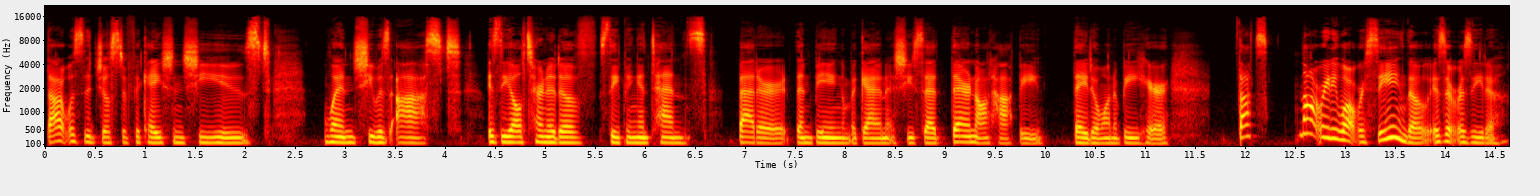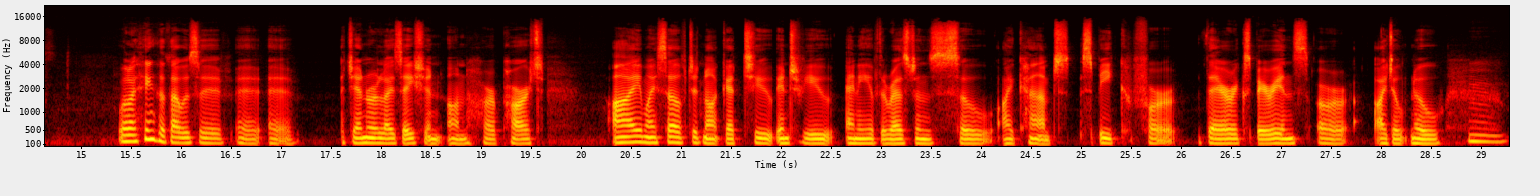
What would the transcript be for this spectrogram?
That was the justification she used when she was asked, Is the alternative sleeping in tents better than being in Magowna? She said, They're not happy. They don't want to be here. That's not really what we're seeing, though, is it, Rosita? Well, I think that that was a, a, a generalization on her part. I myself did not get to interview any of the residents, so I can't speak for their experience, or I don't know mm.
